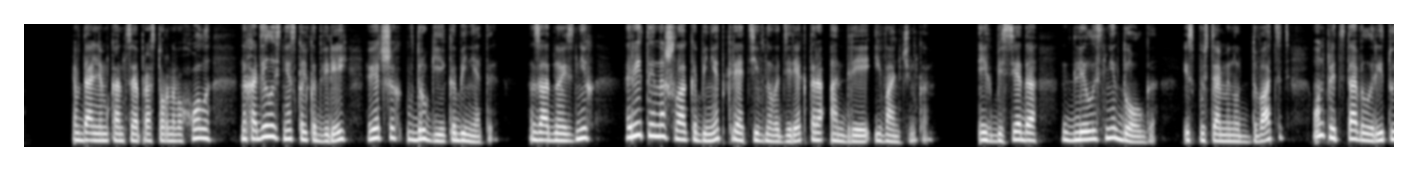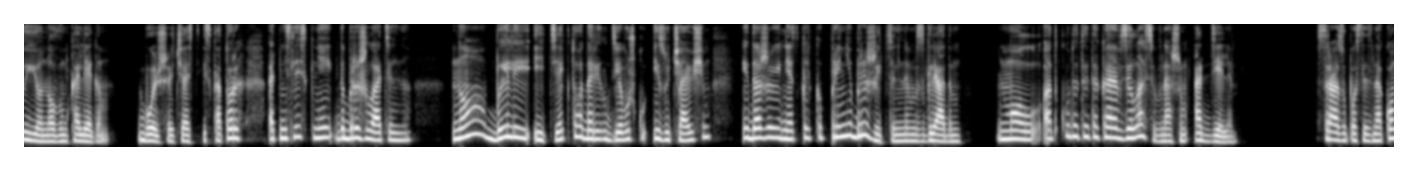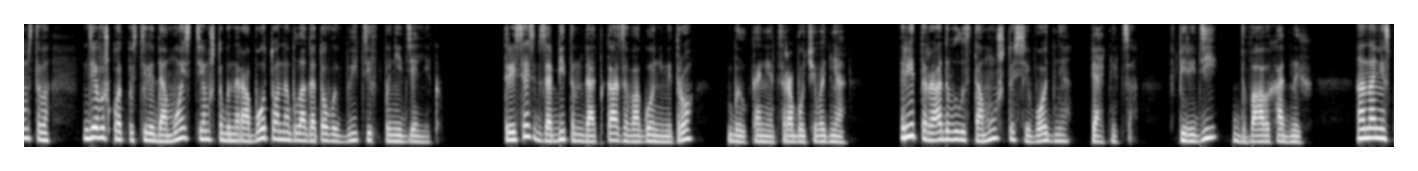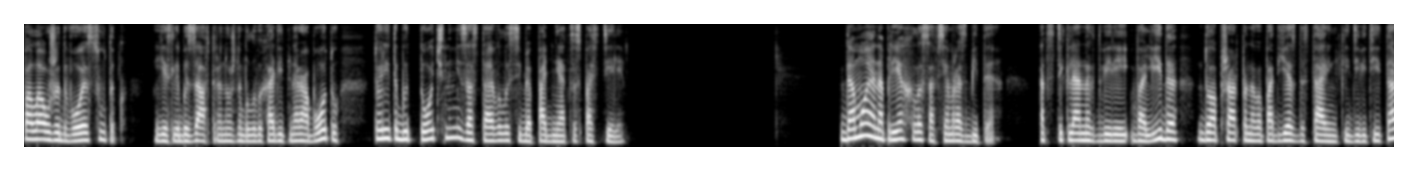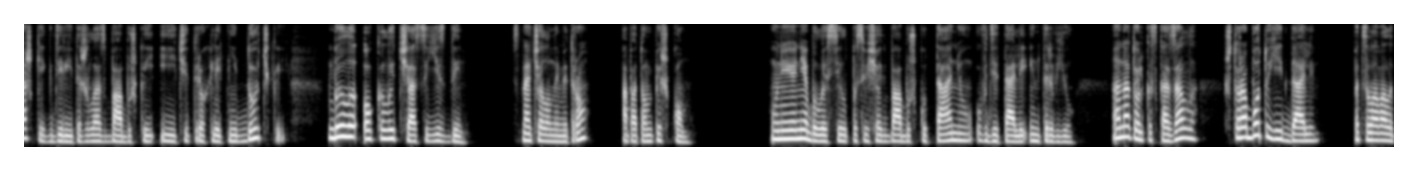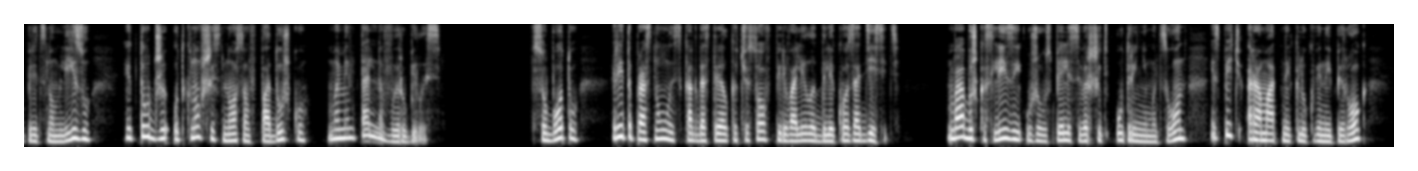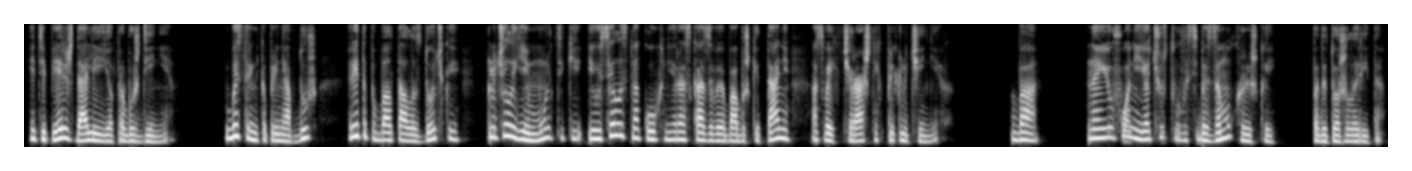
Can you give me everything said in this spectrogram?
В дальнем конце просторного холла находилось несколько дверей, ведших в другие кабинеты. За одной из них Рита и нашла кабинет креативного директора Андрея Иванченко. Их беседа длилась недолго — и спустя минут двадцать он представил Риту ее новым коллегам, большая часть из которых отнеслись к ней доброжелательно, но были и те, кто одарил девушку изучающим и даже несколько пренебрежительным взглядом, мол, откуда ты такая взялась в нашем отделе. Сразу после знакомства девушку отпустили домой с тем, чтобы на работу она была готова выйти в понедельник. Трясясь в забитом до отказа вагоне метро, был конец рабочего дня. Рита радовалась тому, что сегодня пятница. Впереди два выходных. Она не спала уже двое суток. Если бы завтра нужно было выходить на работу, то Рита бы точно не заставила себя подняться с постели. Домой она приехала совсем разбитая. От стеклянных дверей валида до обшарпанного подъезда старенькой девятиэтажки, где Рита жила с бабушкой и четырехлетней дочкой — было около часа езды. Сначала на метро, а потом пешком. У нее не было сил посвящать бабушку Таню в детали интервью. Она только сказала, что работу ей дали, поцеловала перед сном Лизу и тут же, уткнувшись носом в подушку, моментально вырубилась. В субботу Рита проснулась, когда стрелка часов перевалила далеко за десять. Бабушка с Лизой уже успели совершить утренний мацион, испечь ароматный клюквенный пирог и теперь ждали ее пробуждения. Быстренько приняв душ, Рита поболтала с дочкой, включила ей мультики и уселась на кухне, рассказывая бабушке Тане о своих вчерашних приключениях. «Ба, на ее фоне я чувствовала себя замухрышкой», — подытожила Рита.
